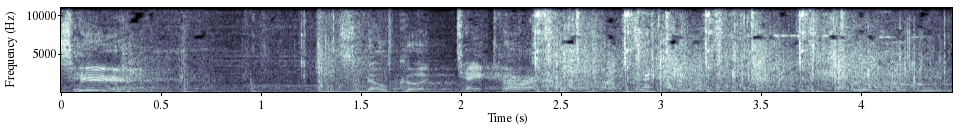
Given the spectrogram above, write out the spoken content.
She's here! It's no good. Take her out.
